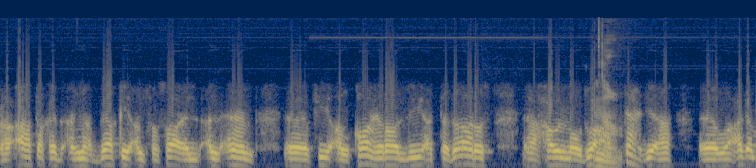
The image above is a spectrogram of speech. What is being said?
اعتقد أن باقي الفصائل الآن آه، في القاهرة للتدارس آه، حول موضوع نعم. التهدئة آه، وعدم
